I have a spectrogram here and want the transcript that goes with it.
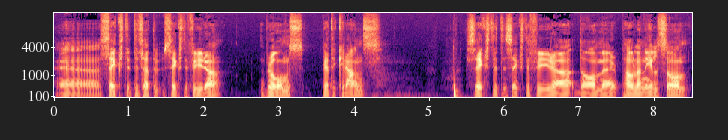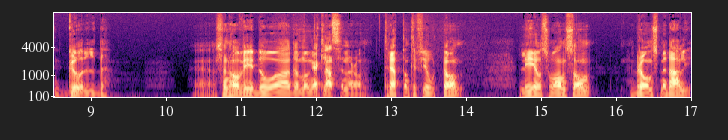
Eh, 60 till 64. Brons Peter Krantz. 60 till 64 damer. Paula Nilsson. Guld. Eh, sen har vi då de unga klasserna då. 13 till 14. Leo Swanson. Bronsmedalj.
